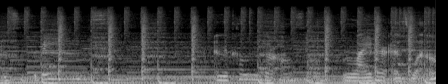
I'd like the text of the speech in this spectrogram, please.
This is the base, and the colors are also lighter as well.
